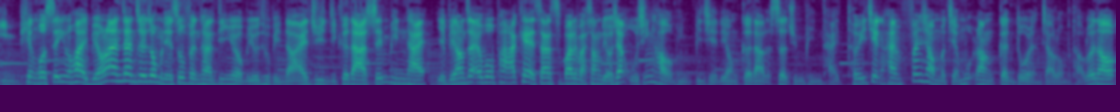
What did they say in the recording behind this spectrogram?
影片或声音的话，也别忘了按赞、追踪我们脸书粉团、订阅我们 YouTube 频道、IG 以及各大新平台，也别忘在 Apple Podcast 三十八里马上留下五星好评，并且利用各大的社群平台推荐和分享我们节目，让更多人加入我们讨论哦。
